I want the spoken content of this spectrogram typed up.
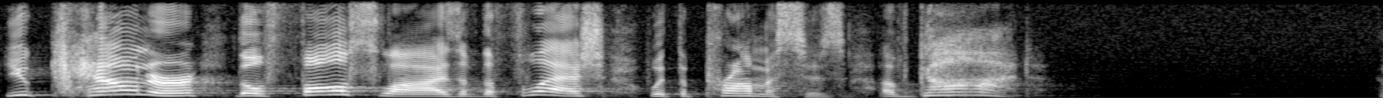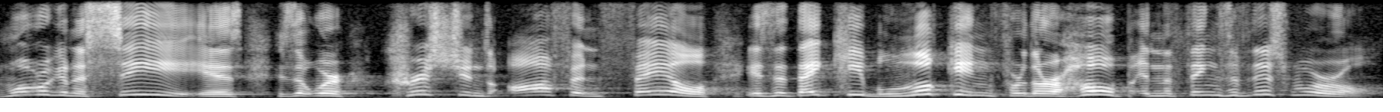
You counter the false lies of the flesh with the promises of God. And what we're going to see is, is that where Christians often fail is that they keep looking for their hope in the things of this world.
